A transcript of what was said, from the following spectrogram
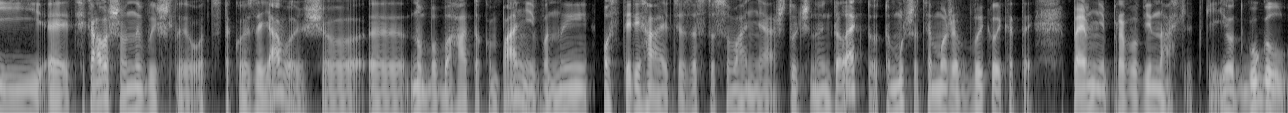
І е, цікаво, що вони вийшли от з такою заявою, що е, ну бо багато компаній вони остерігаються застосування штучного інтелекту, тому що це може викликати певні правові наслідки. І от Google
